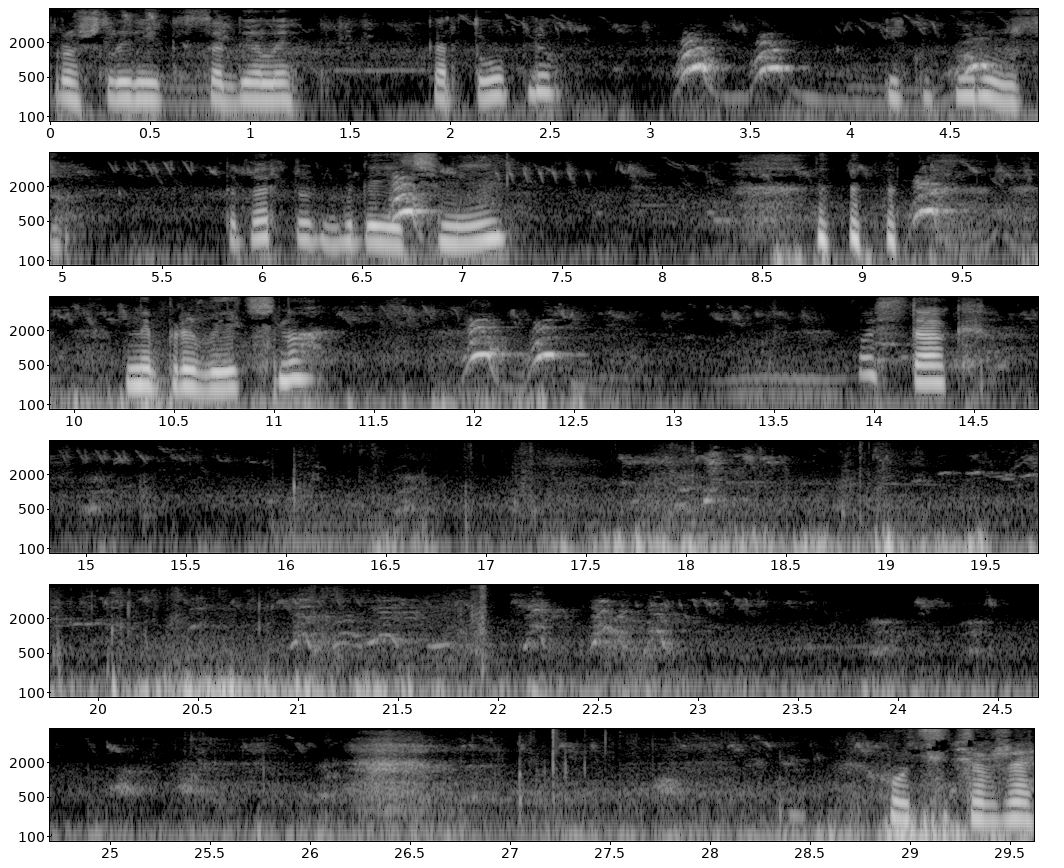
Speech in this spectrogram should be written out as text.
пройшли рік садили картоплю і кукурузу. Тепер тут буде ячмінь. Непривично. Ось так. Хочеться вже,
